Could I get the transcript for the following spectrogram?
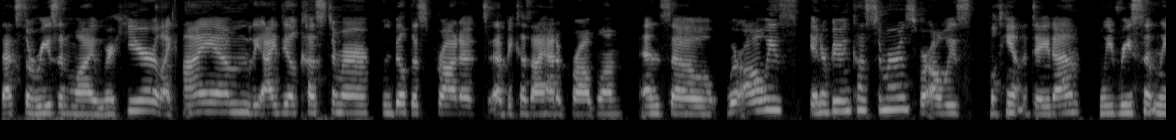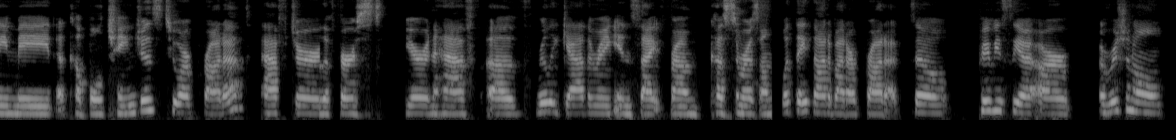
That's the reason why we're here. Like, I am the ideal customer. We built this product uh, because I had a problem. And so we're always interviewing customers, we're always looking at the data. We recently made a couple changes to our product after the first year and a half of really gathering insight from customers on what they thought about our product. So previously, uh, our original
